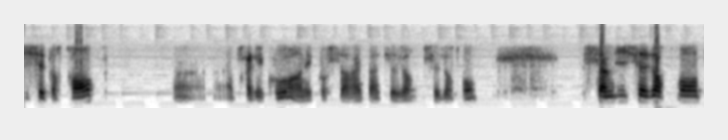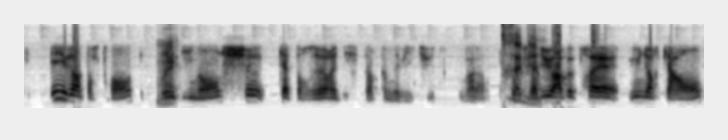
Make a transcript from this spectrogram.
17h30 euh, après les cours. hein, les cours s'arrêtent à 16h ou 16h30. Samedi 16h30 et 20h30 Ouais. et dimanche 14h et 17h comme d'habitude. Voilà. Très Donc bien. ça dure à peu près 1h40.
